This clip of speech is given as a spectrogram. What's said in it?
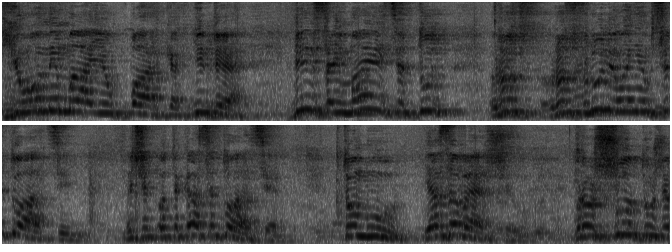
його немає в парках ніде. Він займається тут роз, розрулюванням ситуації. Значить, отака ситуація. Тому я завершив. Прошу дуже,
